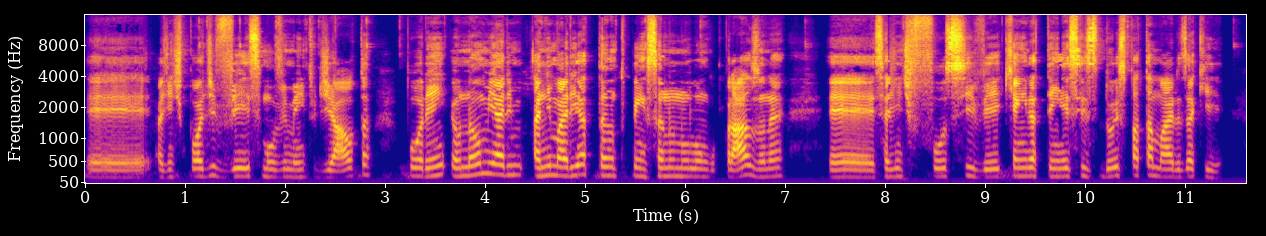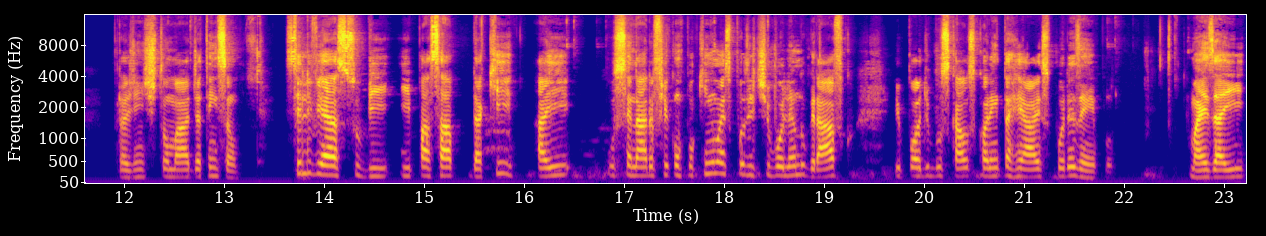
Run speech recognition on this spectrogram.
é, a gente pode ver esse movimento de alta, porém eu não me animaria tanto pensando no longo prazo, né? É, se a gente fosse ver que ainda tem esses dois patamares aqui para a gente tomar de atenção. Se ele vier a subir e passar daqui, aí o cenário fica um pouquinho mais positivo olhando o gráfico e pode buscar os 40 reais, por exemplo. Mas aí,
